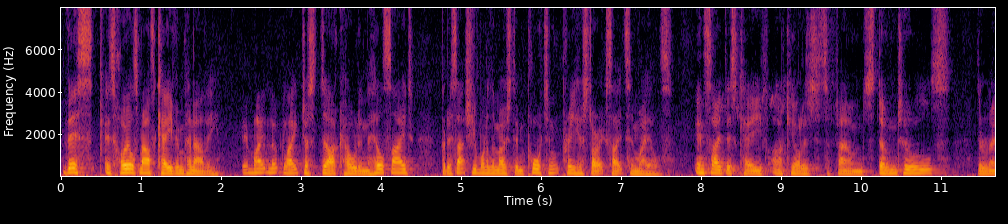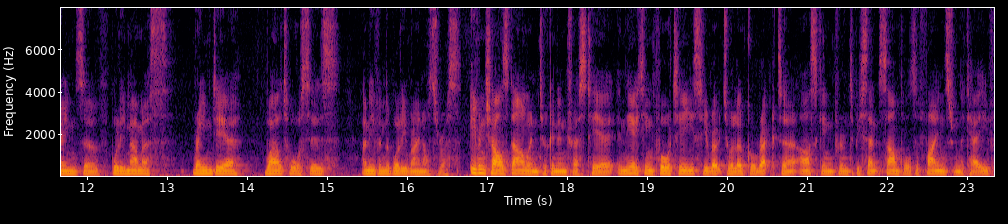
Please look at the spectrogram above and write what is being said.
This is Hoyle's Mouth Cave in Penally. It might look like just a dark hole in the hillside, but it's actually one of the most important prehistoric sites in Wales. Inside this cave, archaeologists have found stone tools, the remains of woolly mammoth, reindeer, wild horses, and even the woolly rhinoceros. Even Charles Darwin took an interest here. In the 1840s, he wrote to a local rector asking for him to be sent samples of finds from the cave.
